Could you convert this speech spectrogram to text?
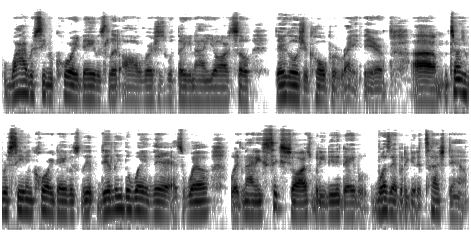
wide receiver Corey Davis led all rushes with 39 yards. So there goes your culprit right there. Um, in terms of receiving, Corey Davis did lead the way there as well with 96 yards, but he did able was able to get a touchdown.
